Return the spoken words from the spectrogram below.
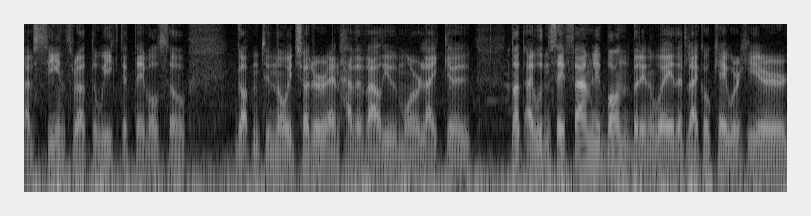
i've seen throughout the week that they've also gotten to know each other and have a value more like a, not I wouldn't say family bond, but in a way that like okay, we're here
